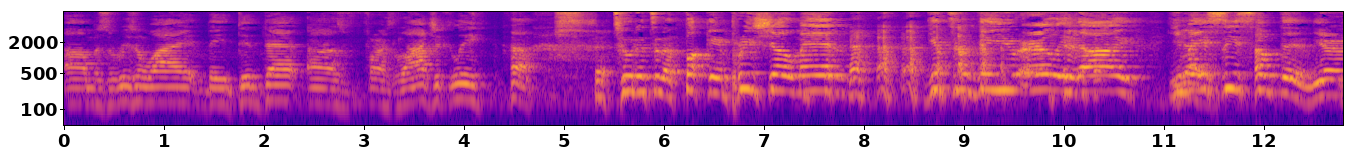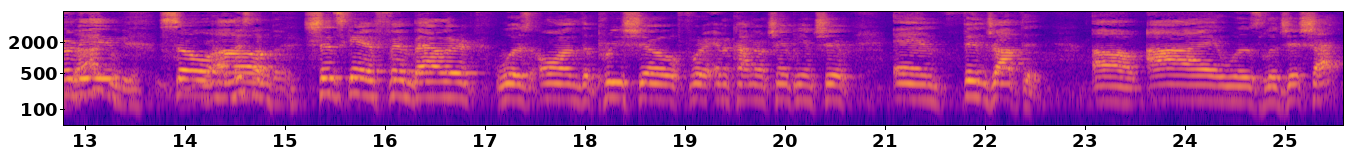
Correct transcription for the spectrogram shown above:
Um, there's a reason why they did that uh, as far as logically. Tune into the fucking pre-show, man. Get to the venue early, dog. You Yeah. may see something. You know what I mean? So, You gotta miss um, something. Shinsuke and Finn Balor was on the pre-show for the Intercontinental Championship, and Finn dropped it. Um, I was legit shocked.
